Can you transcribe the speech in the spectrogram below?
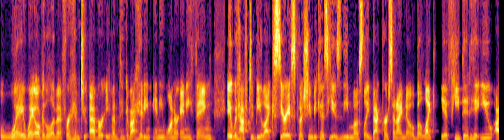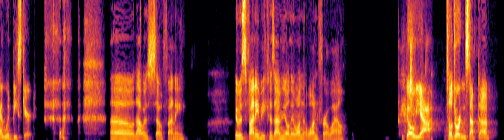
way, way over the limit for him to ever even think about hitting anyone or anything. It would have to be like serious pushing because he is the most laid back person I know. But like if he did hit you, I would be scared. Oh, that was so funny. It was funny because I'm the only one that won for a while. Oh, yeah. Till Jordan stepped up.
